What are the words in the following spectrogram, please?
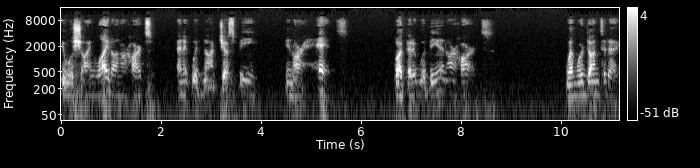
it will shine light on our hearts, and it would not just be in our heads, but that it would be in our hearts when we're done today.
